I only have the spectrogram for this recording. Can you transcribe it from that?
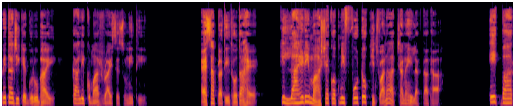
पिताजी के गुरु भाई काली कुमार राय से सुनी थी। ऐसा प्रतीत होता है कि लाहिड़ी महाशय को अपनी फ़ोटो खिंचवाना अच्छा नहीं लगता था। एक बार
